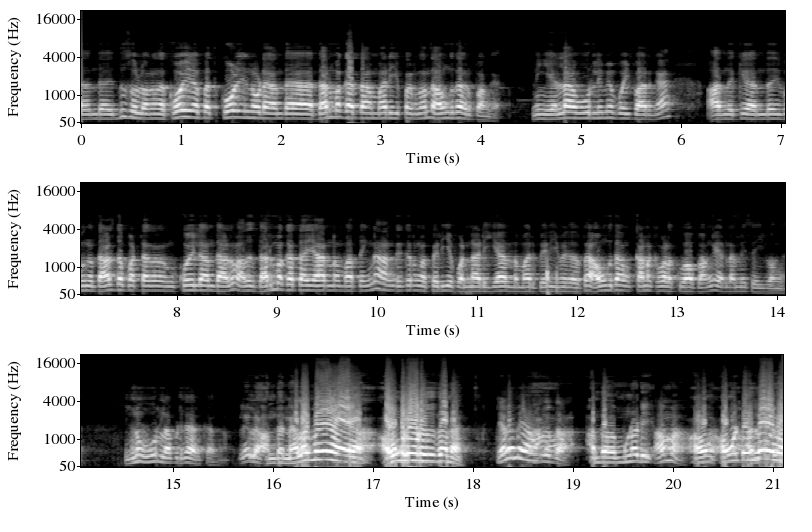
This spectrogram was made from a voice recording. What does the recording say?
அந்த இது சொல்லுவாங்க அந்த கோயிலை பற்றி கோயிலினோட அந்த தர்மகர்த்தா மாதிரி இப்போ வந்து அவங்க தான் இருப்பாங்க. நீங்கள் எல்லா ஊர்லேயுமே போய் பாருங்கள் அந்த அந்த இவங்க தாழ்த்தப்பட்ட கோயிலாக இருந்தாலும் அது தர்மகர்த்தா யாருன்னு பார்த்தீங்கன்னா அங்கே இருக்கிறவங்க பெரிய பண்ணாடிங்க அந்த மாதிரி பெரிய அவங்க தான் கணக்கு வழக்கு பார்ப்பாங்க எல்லாமே செய்வாங்க. இன்னும் ஊரில் அப்படி தான் இருக்காங்க. இல்லை இல்லை அந்த நிலைமை அவங்களோடது தானே? நிலைமை அவங்க தான். அந்த முன்னாடி ஆமா. அவங்க அவங்கள்ட்ட வந்து அவங்க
